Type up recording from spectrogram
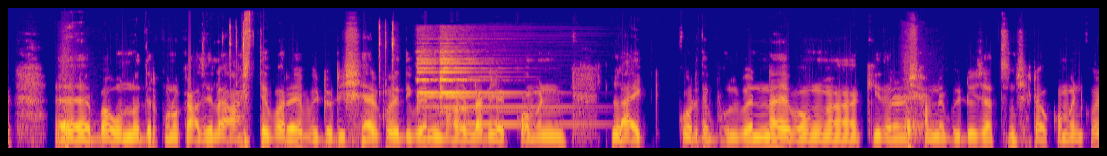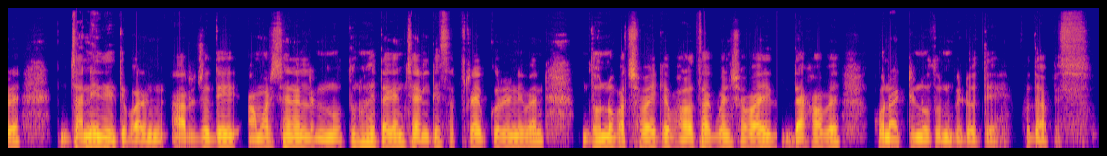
বা অন্যদের কোনো কাজে আসতে পারে, ভিডিওটি শেয়ার করে দিবেন। ভালো লাগলে কমেন্ট লাইক করতে ভুলবেন না এবং কি ধরনের সামনে ভিডিও যাচ্ছেন সেটাও কমেন্ট করে জানিয়ে দিতে পারেন। আর যদি আমার চ্যানেলে নতুন হয়ে থাকেন চ্যানেলটি সাবস্ক্রাইব করে নেবেন। ধন্যবাদ সবাইকে, ভালো থাকবেন সবাই। দেখা হবে কোনো একটি নতুন ভিডিওতে খুদা হাফেজ।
